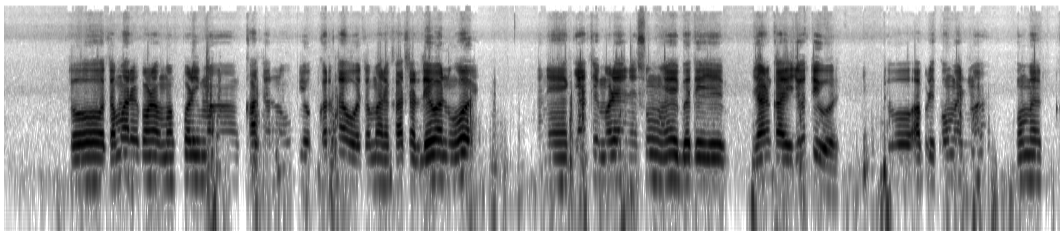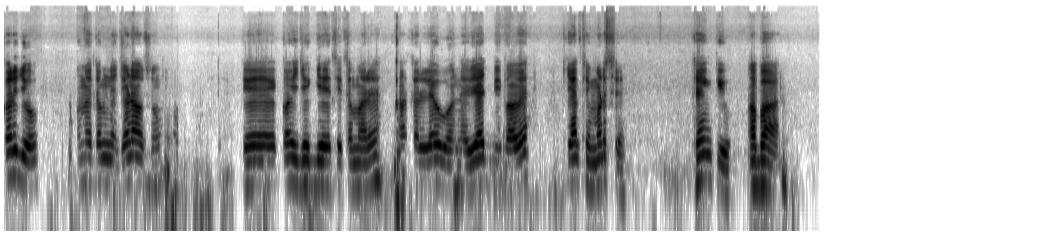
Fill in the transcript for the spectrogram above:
તો તમારે પણ મગફળીમાં ખાતરનો ઉપયોગ કરતા હોય, તમારે ખાતર દેવાનું હોય અને ક્યાંથી મળે અને શું એ બધી જાણકારી જોતી હોય, તો આપણી કોમેન્ટમાં કોમેન્ટ કરજો, અમે તમને જણાવશું. કે કઈ જગ્યાએથી તમારે ખાતર લેવું અને વ્યાજબી ભાવે ક્યાંથી મળશે? થેન્ક યુ આભાર.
